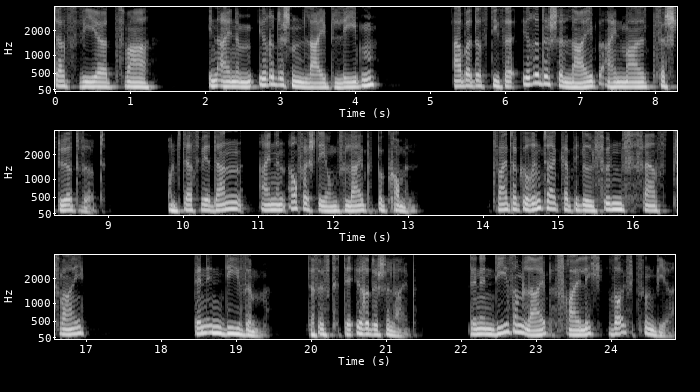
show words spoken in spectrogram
dass wir zwar in einem irdischen Leib leben, aber dass dieser irdische Leib einmal zerstört wird und dass wir dann einen Auferstehungsleib bekommen. 2. Korinther Kapitel 5 Vers 2 Denn in diesem, das ist der irdische Leib, denn in diesem Leib freilich seufzen wir,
